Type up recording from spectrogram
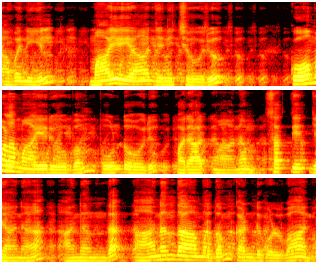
അവനിയിൽ മായയാ ജനിച്ചോരു കോമളമായ രൂപം പൂണ്ടോരു പരാത്മാനം. സത്യജ്ഞാന അനന്ത ആനന്ദാമൃതം കണ്ടുകൊള്ളുവാൻ.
